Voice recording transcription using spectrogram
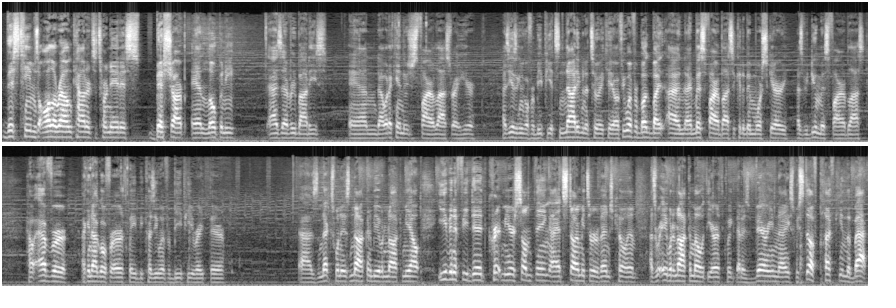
This team's all-around counter to Tornadus, Bisharp, and Lopunny, as everybody's. And uh, what I can do is just Fire Blast right here. As he is going to go for BP, it's not even a 2 KO. If he went for Bug Bite and I missed Fire Blast, it could have been more scary, as we do miss Fire Blast. However, I cannot go for Earthquake because he went for BP right there as the next one is not going to be able to knock me out. Even if he did crit me or something, I had Star Starmie to revenge kill him, as we're able to knock him out with the Earthquake. That is very nice. We still have Klefki in the back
